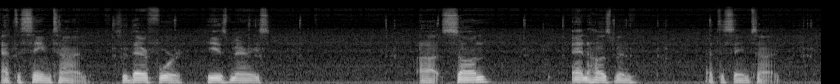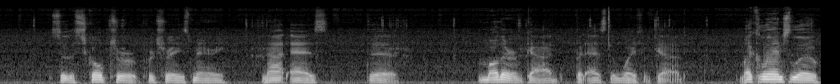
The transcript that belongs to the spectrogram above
at the same time. So therefore, he is Mary's uh, son and husband at the same time. So the sculpture portrays Mary not as the mother of God, but as the wife of God. Michelangelo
